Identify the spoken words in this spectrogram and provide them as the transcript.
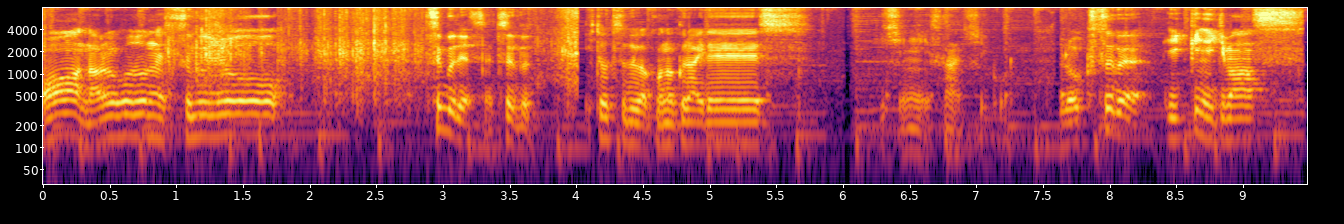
ああなるほどね。粒状。粒ですね粒。一粒がこのくらいです。12345 6粒一気にいきます。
